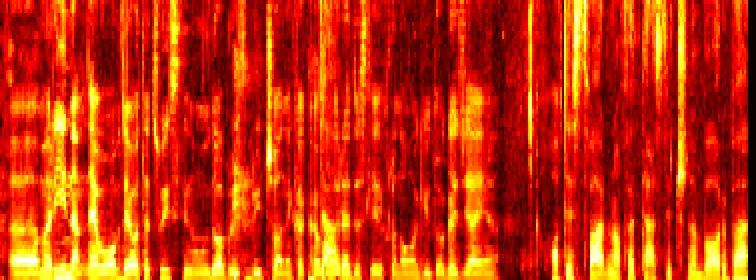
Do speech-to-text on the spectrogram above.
Uh, Marina, evo ovdje je otac u istinu dobro ispričao nekakav da. redoslijed hronologiju događaja. Ovdje je stvarno fantastična borba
